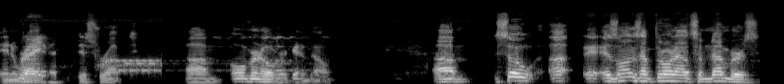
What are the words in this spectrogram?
in a way that disrupt um, over and over again, though. Um, so uh, as long as I'm throwing out some numbers,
